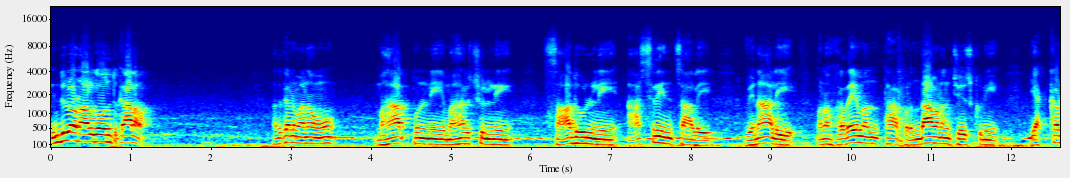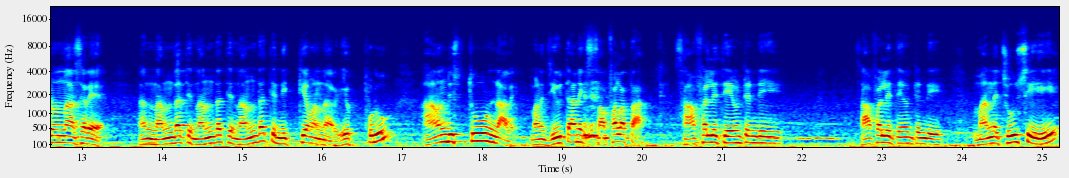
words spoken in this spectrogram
ఇందులో నాలుగో వంతు కాలం. అందుకని మనం మహాత్ముల్ని మహర్షుల్ని సాధువుల్ని ఆశ్రయించాలి వినాలి. మన హృదయం అంతా బృందావనం చేసుకుని ఎక్కడున్నా సరే నందతి నందతి నందతి నిత్యం అన్నారు. ఎప్పుడూ ఆనందిస్తూ ఉండాలి. మన జీవితానికి సఫలత సాఫల్యత ఏమిటండి? సాఫల్యత ఏమిటండి? మనని చూసి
